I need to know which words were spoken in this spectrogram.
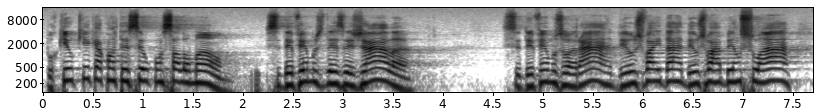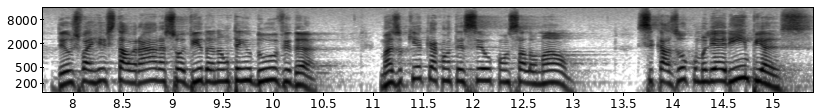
Porque o que que aconteceu com Salomão? Se devemos desejá-la, se devemos orar, Deus vai dar, Deus vai abençoar, Deus vai restaurar a sua vida, não tenho dúvida. Mas o que que aconteceu com Salomão? Se casou com mulheres ímpias.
